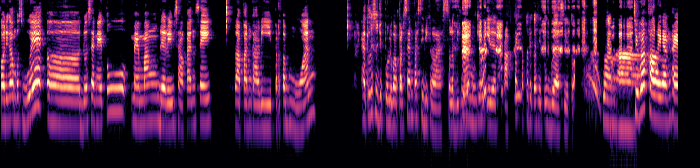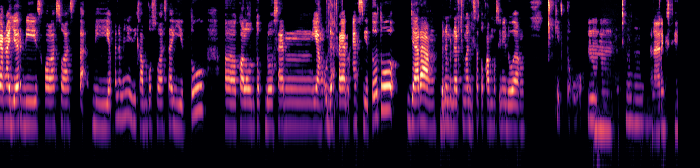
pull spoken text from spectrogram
Kalau di kampus gue eh, dosennya itu memang dari misalkan say 8 kali pertemuan at least 75% pasti di kelas. Selebihnya mungkin either praktek atau dikasih tugas gitu. Nah, Coba kalau yang kayak ngajar di sekolah swasta di apa namanya di kampus swasta gitu, eh, kalau untuk dosen yang udah PNS gitu tuh jarang, bener-bener cuma di satu kampus ini doang, gitu. hmm, menarik sih.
